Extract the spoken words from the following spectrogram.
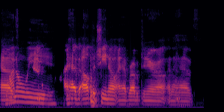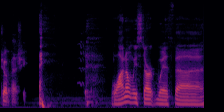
Have, Why don't we? I have Al Pacino, I have Robert De Niro, and I have Joe Pesci. Why don't we start with? uh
